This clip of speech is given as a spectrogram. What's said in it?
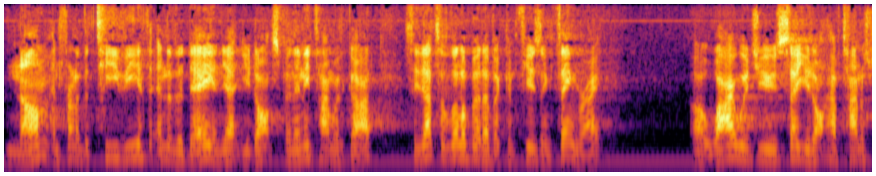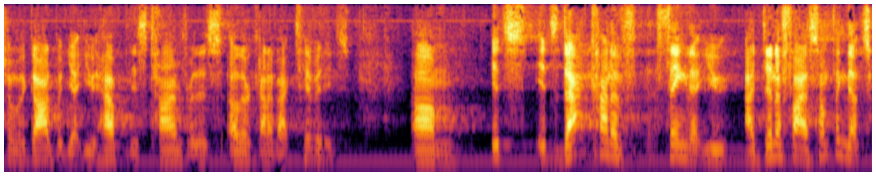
numb in front of the TV at the end of the day, and yet you don't spend any time with God. See, that's a little bit of a confusing thing, right? Uh, why would you say you don't have time to spend with God, but yet you have this time for this other kind of activities? Um, it's, it's that kind of thing that you identify as something that's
